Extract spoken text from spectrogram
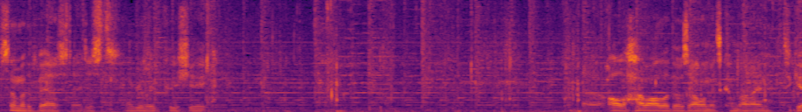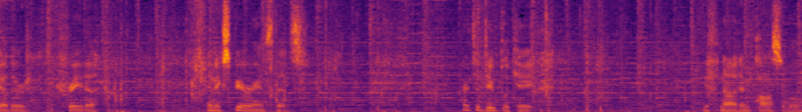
some of the best. I just, I really appreciate all how all of those elements combine together to create a an experience that's hard to duplicate if not impossible.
